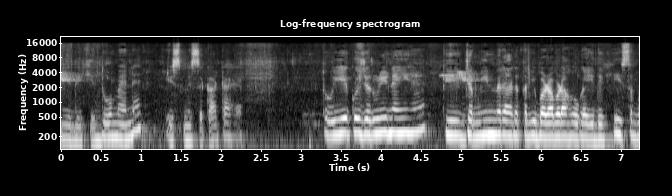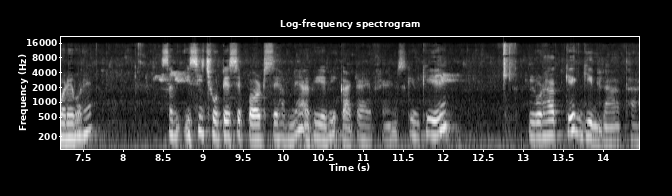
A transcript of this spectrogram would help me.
ये देखिए, दो मैंने इसमें से काटा है। तो ये कोई ज़रूरी नहीं है कि ज़मीन में रहेगा तभी बड़ा बड़ा होगा, ये देखिए, ये सब बड़े बड़े सब इसी छोटे से पॉट से हमने अभी अभी काटा है फ्रेंड्स क्योंकि ये लोढ़ा के गिर रहा था।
